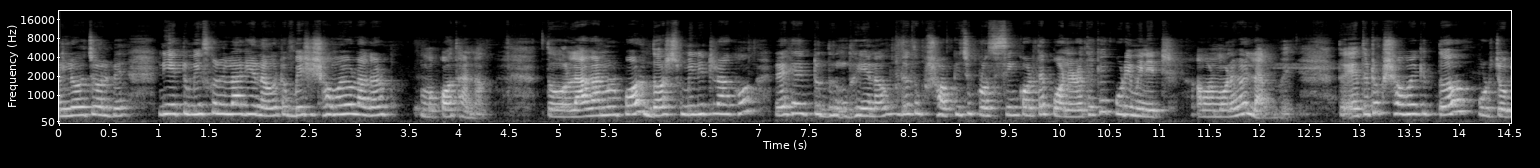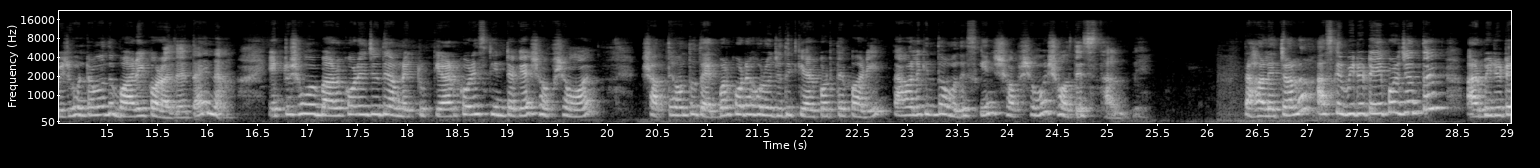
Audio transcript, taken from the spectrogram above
নিলেও চলবে। নিয়ে একটু মিক্স করে লাগিয়ে নাও, একটু বেশি সময়ও লাগার কথা না। তো লাগানোর পর দশ মিনিট রাখো, রেখে একটু ধুয়ে নাও। যেহেতু সব কিছু প্রসেসিং করতে পনেরো থেকে কুড়ি মিনিট আমার মনে হয় লাগবে। তো এতটুকু সময় কিন্তু পুরো চব্বিশ ঘণ্টার মধ্যে বারই করা যায়, তাই না? একটু সময় বার করে যদি আমরা একটু কেয়ার করি স্কিনটাকে সব সময় সপ্তাহে অন্তত একবার করে হলেও যদি কেয়ার করতে পারি, তাহলে কিন্তু আমাদের স্কিন সবসময় সতেজ থাকবে। তাহলে চলো আজকের ভিডিওটা এই পর্যন্তই। আর ভিডিওটা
